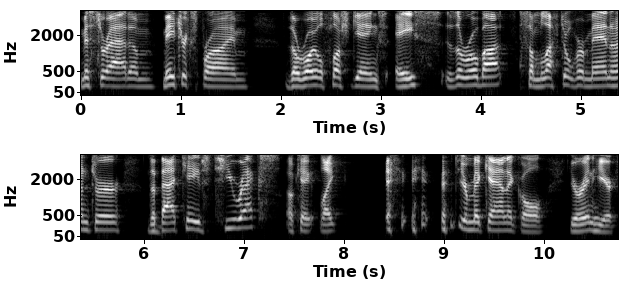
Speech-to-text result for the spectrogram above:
Mr. Atom, Matrix Prime, the Royal Flush Gang's Ace is a robot, some leftover Manhunter, the Batcave's T Rex. Okay, like you're mechanical, you're in here.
